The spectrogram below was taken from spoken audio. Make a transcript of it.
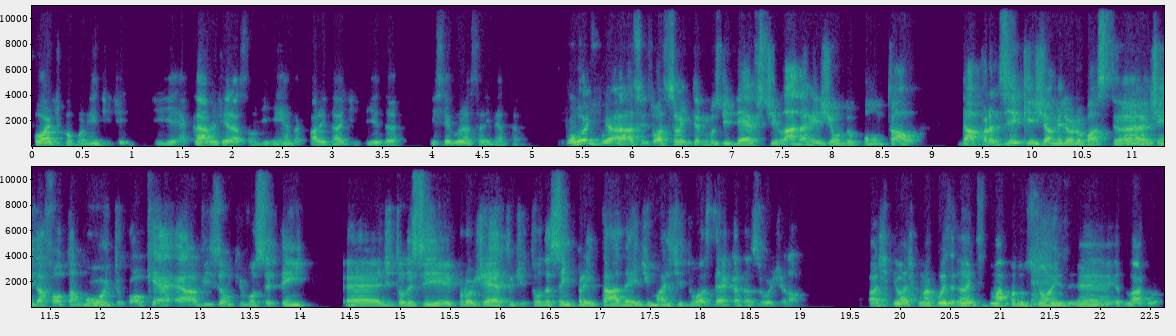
forte componente de, de, é claro, geração de renda, qualidade de vida e segurança alimentar. Hoje, a situação em termos de déficit lá na região do Pontal, dá para dizer que já melhorou bastante, ainda falta muito? Qual que é a visão que você tem é, de todo esse projeto, de toda essa empreitada aí de mais de duas décadas hoje, lá? Eu acho que uma coisa, antes do mapa dos sonhos, é, Eduardo,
